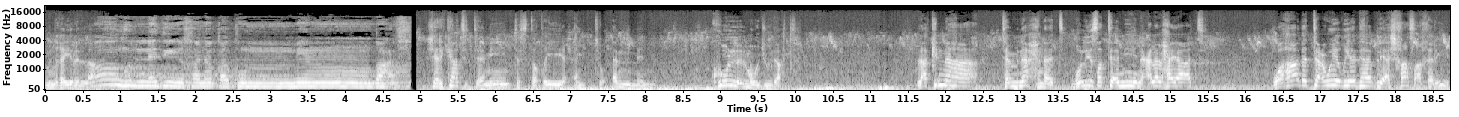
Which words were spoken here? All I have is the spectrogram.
من غير الله. الله الذي خلقكم من ضعف. شركات التأمين تستطيع أن تؤمن الموجودات. لكنها تمنحنا بوليصة تأمين على الحياة وهذا التعويض يذهب لأشخاص آخرين.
